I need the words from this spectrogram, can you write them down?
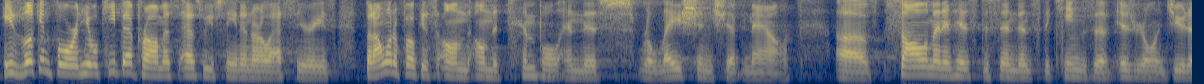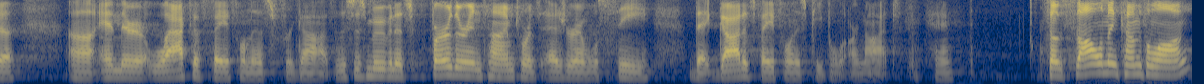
he's looking forward. He will keep that promise as we've seen in our last series. But I want to focus on, on the temple and this relationship now of Solomon and his descendants, the kings of Israel and Judah. Uh, and their lack of faithfulness for God. So, this is moving us further in time towards Ezra, and we'll see that God is faithful and his people are not. Okay? So Solomon comes along.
